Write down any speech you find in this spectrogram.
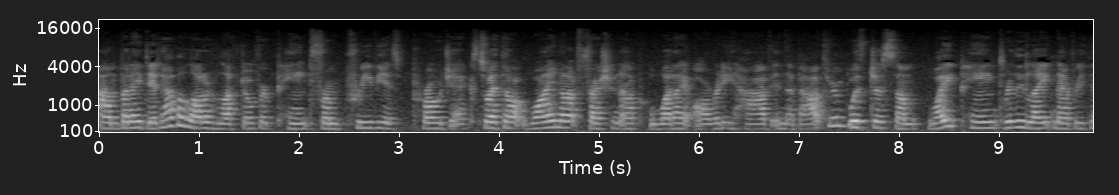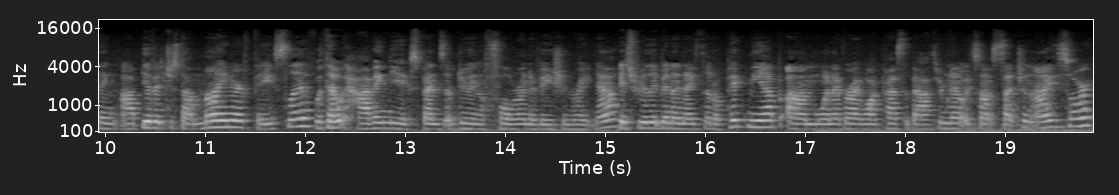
Um, but I did have a lot of leftover paint from previous projects. So I thought, why not freshen up what I already have in the bathroom with just some white paint, really lighten everything up, give it just a minor facelift without having the expense of doing a full renovation right now. It's really been a nice little pick-me-up. Um, whenever I walk past the bathroom now, it's not such an eyesore.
